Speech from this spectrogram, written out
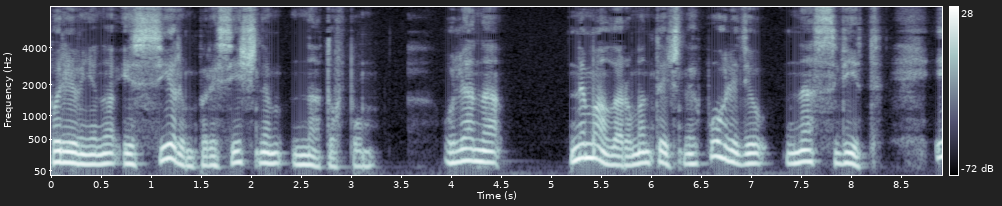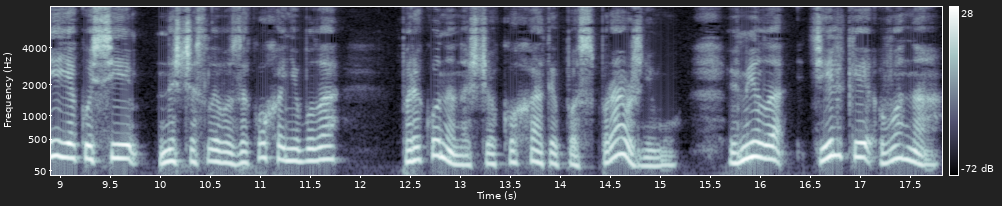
порівняно із сірим пересічним натовпом. Уляна не мала романтичних поглядів на світ, і, як усі нещасливо закохані, була переконана, що кохати по-справжньому вміла тільки вона,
